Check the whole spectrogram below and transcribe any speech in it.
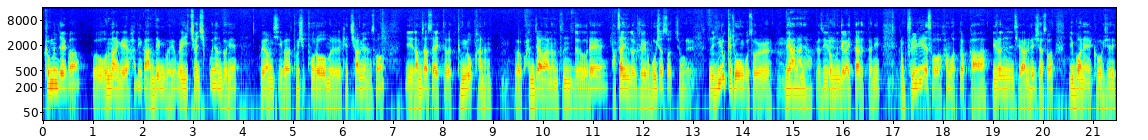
그 문제가 그 원만하게 합의가 안 된 거예요. 그래서 2019년도에 고양시가 도시 포럼을 개최하면서 이 남사 사이트 등록하는 음. 그 관장하는 분들의 박사님들 저희가 모셨었죠. 네. 근데 이렇게 좋은 곳을 음. 왜안 하냐? 그래서 이런 네. 문제가 있다 그랬더니 그럼 분리해서 하면 어떨까? 이런 제안을 해주셔서 이번에 그것이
